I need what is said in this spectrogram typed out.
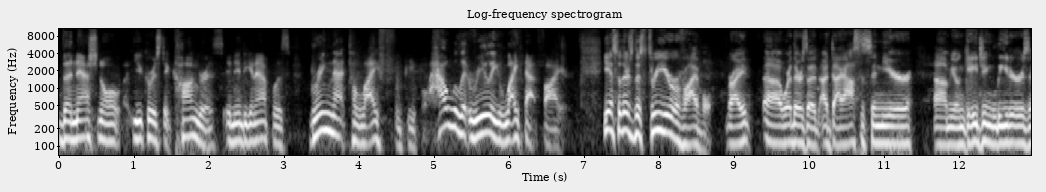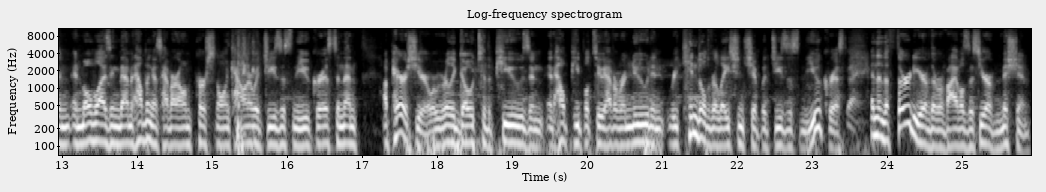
the National Eucharistic Congress in Indianapolis bring that to life for people? How will it really light that fire? Yeah, so there's this three-year revival, right? Uh, where there's a, a diocesan year, um, you know, engaging leaders and, and, mobilizing them and helping us have our own personal encounter with Jesus and the Eucharist. And then a parish year where we really go to the pews and, and help people to have a renewed and rekindled relationship with Jesus and the Eucharist. Right. And then the third year of the revival is this year of mission.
